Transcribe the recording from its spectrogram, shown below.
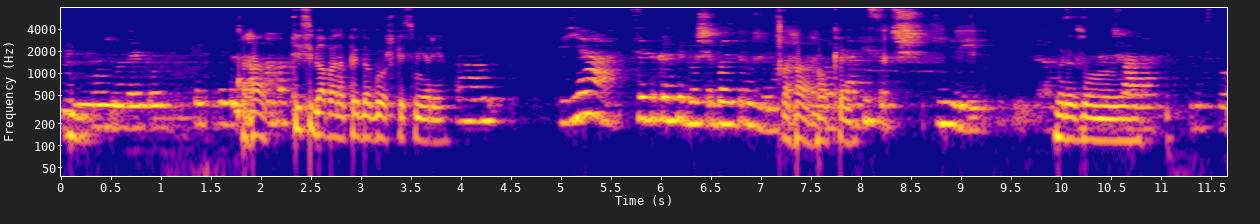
Možno, da je to kaj povezano. Aha, Ampak, ti si bila pa na pedagoški smeri. um, ja, vse takrat je bilo še bolj združeno. Aha, To je bilo okej. 2004. eh, Razumem, ja. začela, v bistvu.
